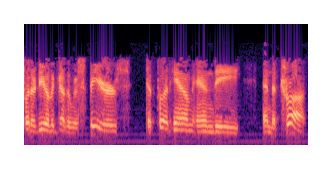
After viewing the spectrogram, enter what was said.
put a deal together with Spears to put him in the in the truck,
